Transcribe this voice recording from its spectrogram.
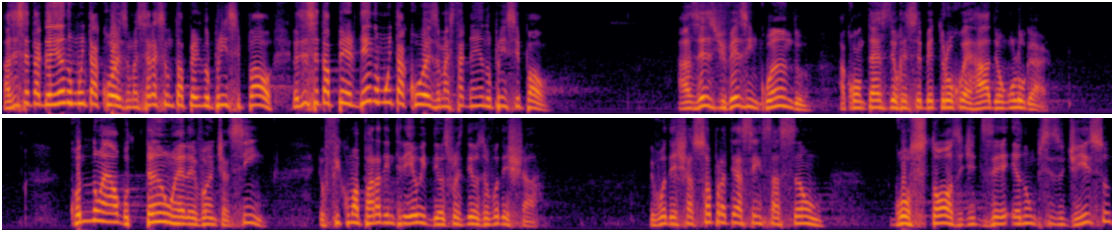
Às vezes você está ganhando muita coisa, mas será que você não está perdendo o principal? Às vezes você está perdendo muita coisa, mas está ganhando o principal. Às vezes, de vez em quando, acontece de eu receber troco errado em algum lugar. Quando não é algo tão relevante assim, eu fico uma parada entre eu e Deus. Eu falei, Deus, eu vou deixar. Eu vou deixar só para ter a sensação gostosa de dizer, eu não preciso disso,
